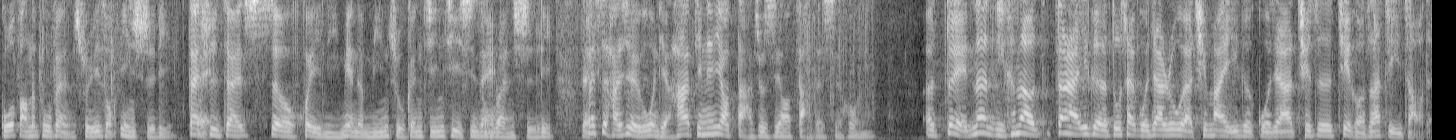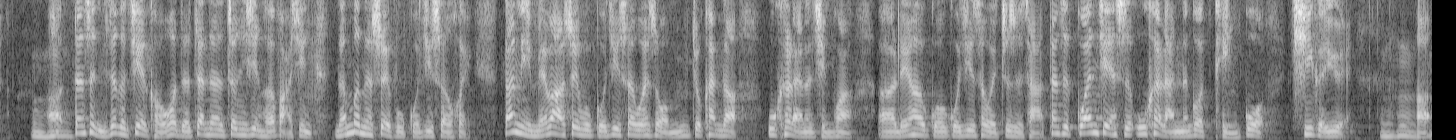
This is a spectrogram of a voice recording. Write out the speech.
国防的部分属于一种硬实力，但是在社会里面的民主跟经济是一种软实力。但是还是有一个问题啊，他今天要打就是要打的时候呢？呃，对，那你看到，当然一个独裁国家如果要侵犯一个国家，其实借口是他自己找的。啊，但是你这个借口或者战争的正义性、合法性，能不能说服国际社会？当你没办法说服国际社会的时候，我们就看到乌克兰的情况，呃，联合国国际社会支持他，但是关键是乌克兰能够挺过七个月。嗯哼，啊，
